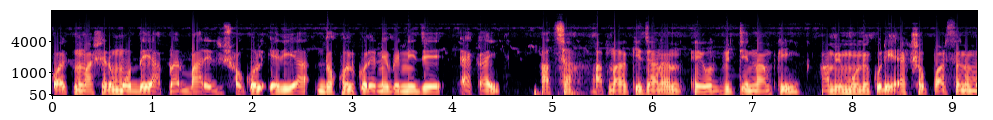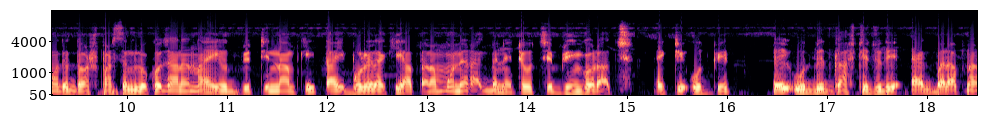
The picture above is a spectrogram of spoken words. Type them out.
কয়েক মাসের মধ্যেই আপনার বাড়ির সকল এরিয়া দখল করে নেবে নিজে একাই। আচ্ছা আপনারা কি জানেন এই উদ্ভিদটির নাম কি? আমি মনে করি একশো পার্সেন্টের মধ্যে দশ পার্সেন্ট লোকও জানেন না এই উদ্ভিদটির নাম কি। তাই বলে রাখি, আপনারা মনে রাখবেন এটি হচ্ছে ভৃঙ্গরাজ একটি উদ্ভিদ। এই উদ্ভিদ গাছটি যদি একবার আপনার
